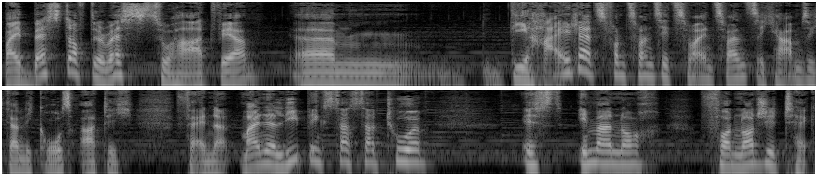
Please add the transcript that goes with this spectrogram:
Bei Best of the Rest zu Hardware, ähm, die Highlights von 2022 haben sich da nicht großartig verändert. Meine Lieblingstastatur ist immer noch von Logitech,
